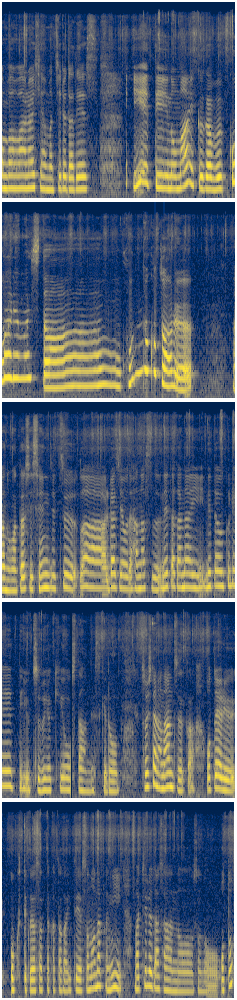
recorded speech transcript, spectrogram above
こんばんは、ライシアマチルダです。イエティのマイクがぶっ壊れました。もうこんなことある？あの私先日「わーラジオで話すネタがないネタをくれ」っていうつぶやきをしたんですけどそしたら何つうかお便り送ってくださった方がいてその中にマチルダさんのその音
